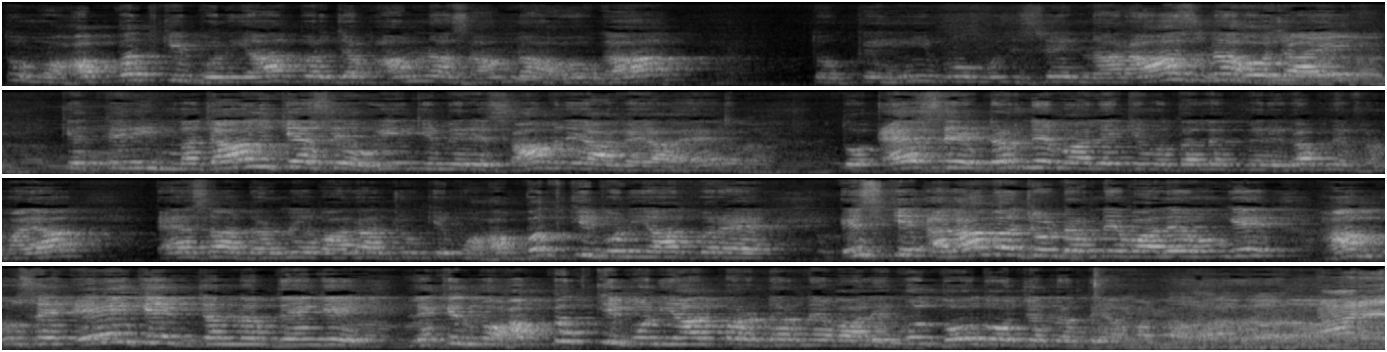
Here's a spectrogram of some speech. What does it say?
تو محبت کی بنیاد پر جب آمنا سامنا ہوگا تو کہیں وہ مجھ سے ناراض نہ ہو جائے کہ تیری مجال کیسے ہوئی کہ میرے سامنے آ گیا ہے؟ تو ایسے ڈرنے والے کے متعلق میرے رب نے فرمایا ایسا ڈرنے والا چونکہ محبت کی بنیاد پر ہے اس کے علاوہ جو ڈرنے والے ہوں گے ہم اسے ایک ایک جنت دیں گے لیکن محبت کی بنیاد پر ڈرنے والے کو دو دو جنتیں ہم نعرہ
